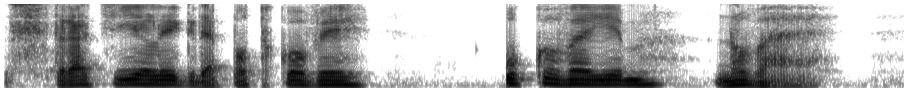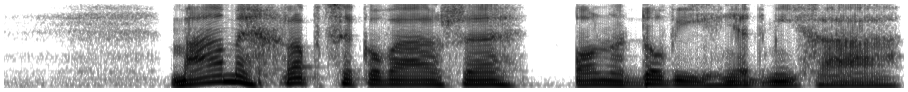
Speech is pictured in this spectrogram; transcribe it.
Ztratili kde podkovy, ukove jim nové. Máme chlapce kováře, on do výhněd míchá.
